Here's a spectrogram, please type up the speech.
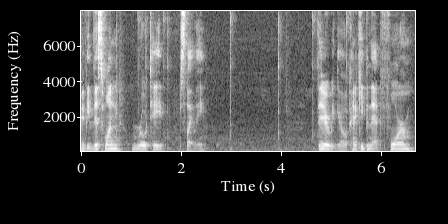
Maybe this one rotate slightly. There we go, kind of keeping that form.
